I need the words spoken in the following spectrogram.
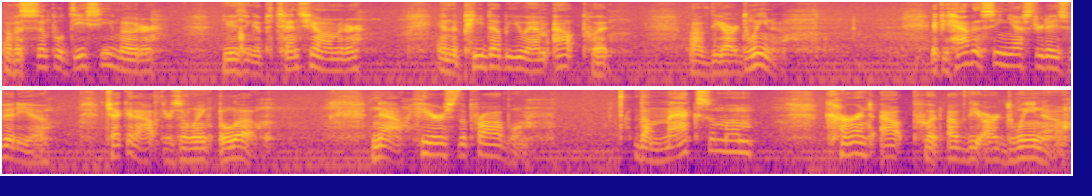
of a simple DC motor using a potentiometer and the PWM output of the Arduino. If you haven't seen yesterday's video, check it out. There's a link below. Now, here's the problem. The maximum current output of the Arduino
